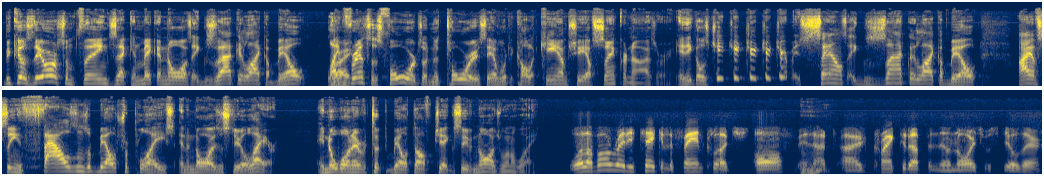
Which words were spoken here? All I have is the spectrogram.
because there are some things that can make a noise exactly like a belt. Like Right. for instance, Fords are notorious. They have what they call a camshaft synchronizer, and it goes chirp, chirp, chirp, chirp, chirp. It sounds exactly like a belt. I have seen thousands of belts replaced, and the noise is still there. And no one ever took the belt off to check to see if the noise went away. Well, I've already taken the fan clutch off, and Mm-hmm. I, I cranked it up, and the noise was still there.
